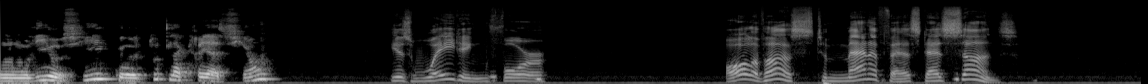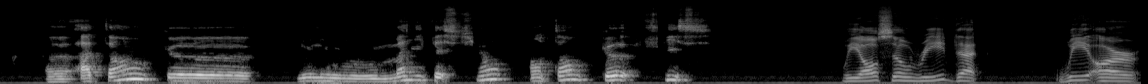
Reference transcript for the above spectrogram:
On lit aussi que toute la création is waiting for all of us to manifest as sons. euh, attend que nous nous manifestions en tant que fils. We also read that we are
